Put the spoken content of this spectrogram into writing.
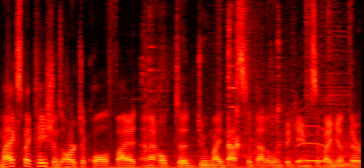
My expectations are to qualify it, and I hope to do my best at that Olympic Games if I get there.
